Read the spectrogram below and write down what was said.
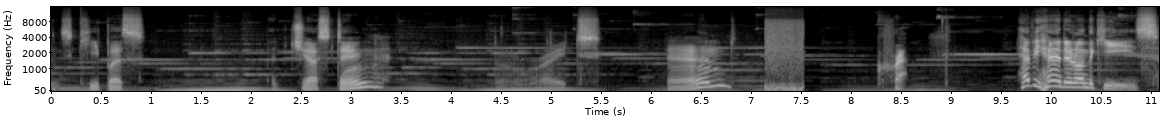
Let's keep us adjusting. Alright. And... Crap. Heavy-handed on the keys.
